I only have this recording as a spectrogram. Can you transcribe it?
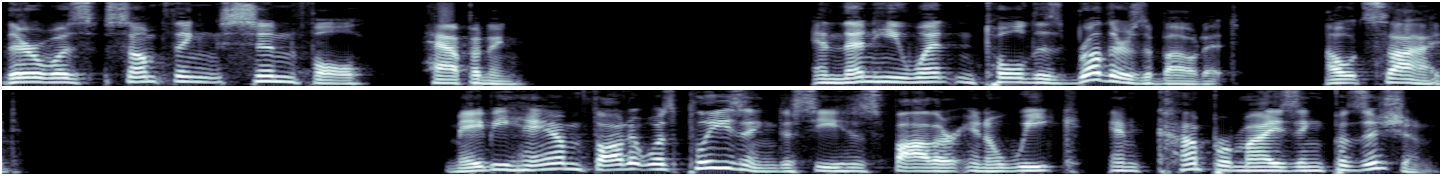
there was something sinful happening. And then he went and told his brothers about it outside. Maybe Ham thought it was pleasing to see his father in a weak and compromising position.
